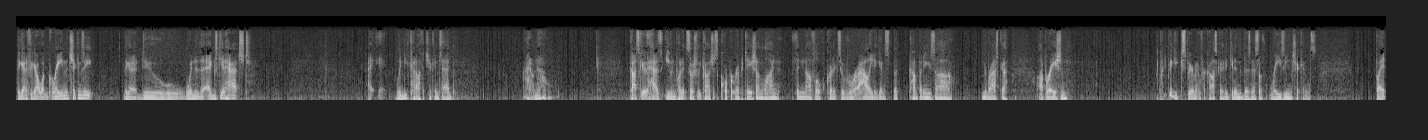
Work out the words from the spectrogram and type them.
They got to figure out what grain the chickens eat. They got to do when did the eggs get hatched? I, when do you cut off the chicken's head? I don't know. Costco has even put its socially conscious corporate reputation online, fending off local critics who've rallied against the company's uh, Nebraska operation. Pretty big experiment for Costco to get in the business of raising chickens. But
